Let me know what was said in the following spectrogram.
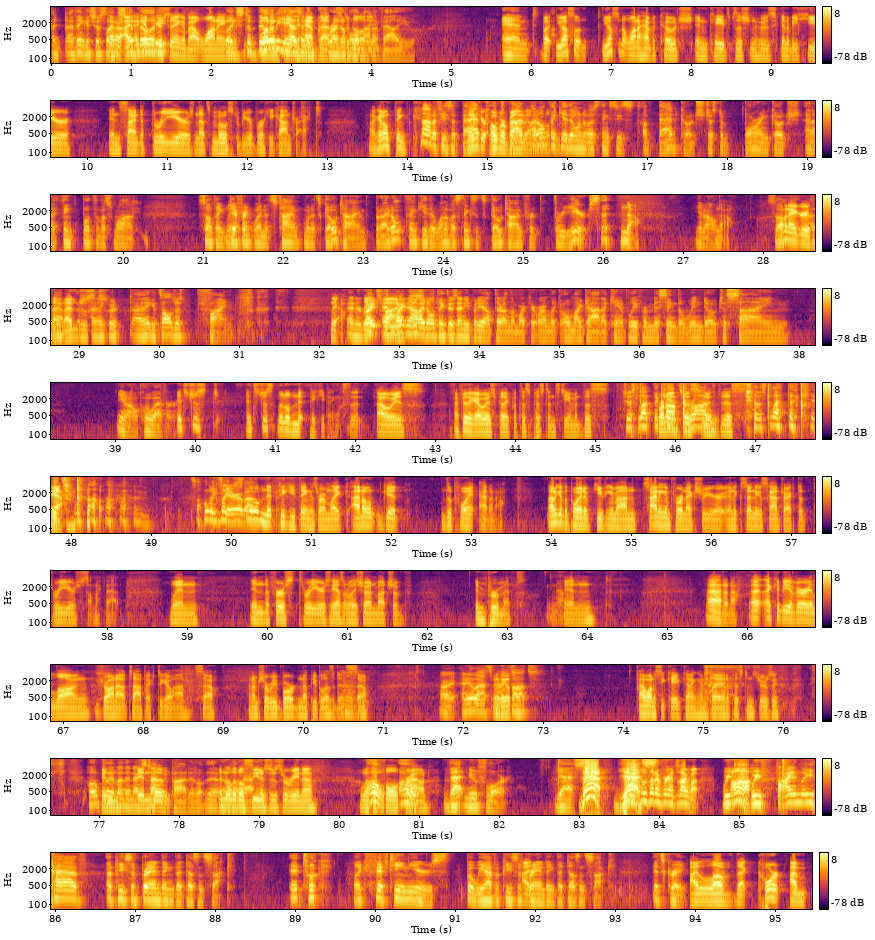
I, I think it's just like don't know, I- I get what stability. you're saying about wanting like stability wanting has an incredible amount of value. And But you also you also don't want to have a coach in Cade's position who's going to be here and signed to three years, and that's most of your rookie contract. Like I don't think not if he's a bad you're coach. I, I don't think either one of us thinks he's a bad coach, just a boring coach. And I think both of us want something different when it's time when it's go time. But I don't think either one of us thinks it's go time for three years. no, you know. no. So I mean, I agree with think- that. I just- I think we're, I think it's all just fine. Yeah, And right, and right now, Just- I don't think there's anybody out there on the market where I'm like, oh my god, I can't believe we're missing the window to sign. You know, whoever. it's just it's just little nitpicky things that I always I feel like I always feel like with this Pistons team and this just let the kids run. with this Just let the kids run. That's all we it's like care just about. little nitpicky things where I'm like I don't get the point. I don't know. I don't get the point of keeping him on, signing him for an extra year, and extending his contract to three years or something like that. When in the first three years he hasn't really shown much of improvement. No. And I don't know. That, that could be a very long, drawn out topic to go on. So, and I'm sure we bored enough people as it is, So mm-hmm. All right. Any last minute thoughts? I want to see Cade Cunningham play in a Pistons jersey Hopefully in- by the next time the- we pod, it'll, it'll in the little happen. Caesars Arena with oh, a full oh, crowd. That new floor. Yes. That that Yes. was what I forgot to talk about. We Ah. we finally have a piece of branding that doesn't suck. It took like 15 years, but we have a piece of I- branding that doesn't suck. It's great. I love that court. I'm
